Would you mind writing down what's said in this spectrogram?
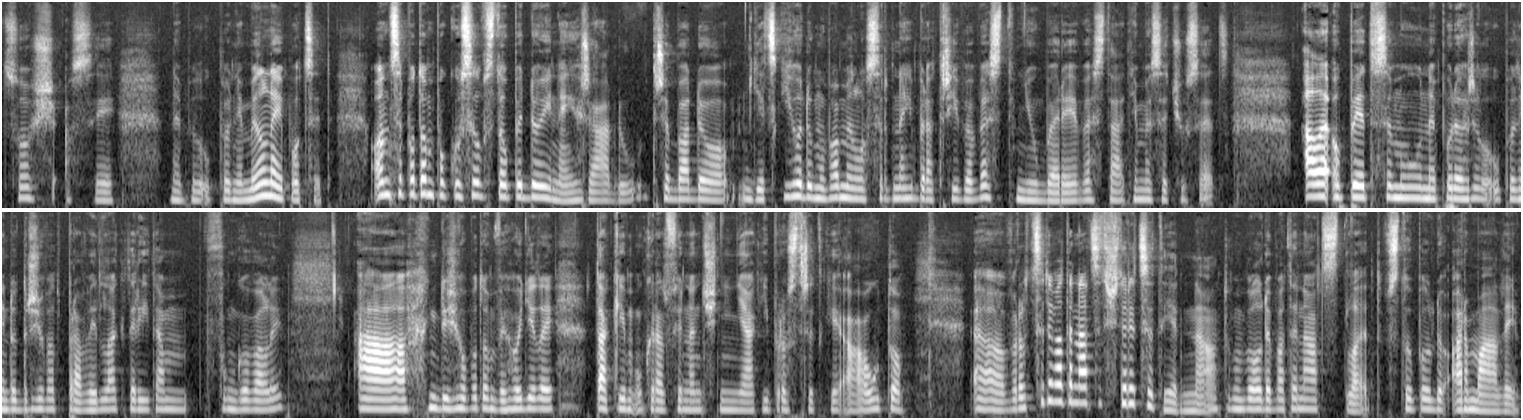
což asi nebyl úplně milný pocit. On se potom pokusil vstoupit do jiných řádů, třeba do dětského domova milosrdných bratří ve West Newbury ve státě Massachusetts, ale opět se mu nepodařilo úplně dodržovat pravidla, které tam fungovaly a když ho potom vyhodili, tak jim ukradl finanční nějaký prostředky a auto. Eh, v roce 1941, tomu bylo 19 let, vstoupil do armády.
